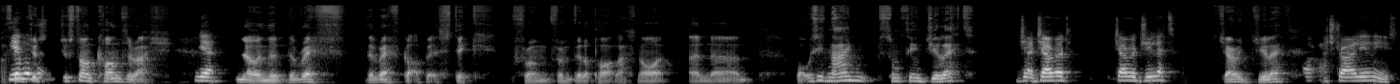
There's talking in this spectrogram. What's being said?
I think yeah, just what, just on Konsa, yeah, no, and the, the ref the ref got a bit of stick from from Villa Park last night, and um, what was his name? Something Gillett. J- Jarred Jarred Gillett. Jarred Gillett. Australian he's.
